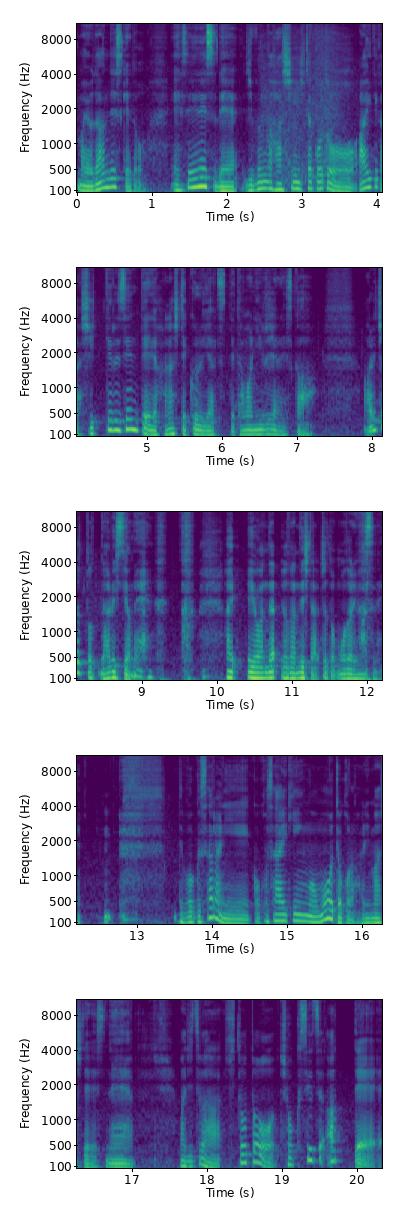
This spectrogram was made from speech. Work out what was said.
まあ余談ですけど、SNS で自分が発信したことを相手が知ってる前提で話してくるやつってたまにいるじゃないですか。あれちょっとだるいっすよね。はい、余談だ余談でした。ちょっと戻りますね。で、僕さらにここ最近思うところありましてですね、まあ、実は人と直接会って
